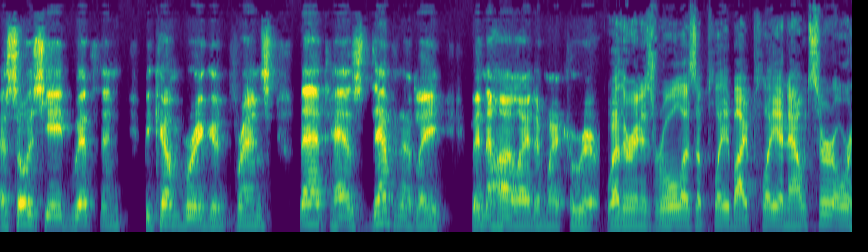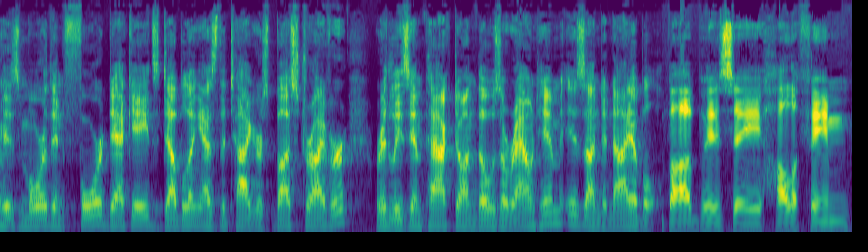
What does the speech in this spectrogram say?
associate with and become very good friends. That has definitely been the highlight of my career. Whether in his role as a play by play announcer or his more than four decades doubling as the Tigers bus driver, Ridley's impact on those around him is undeniable. Bob is a Hall of Fame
